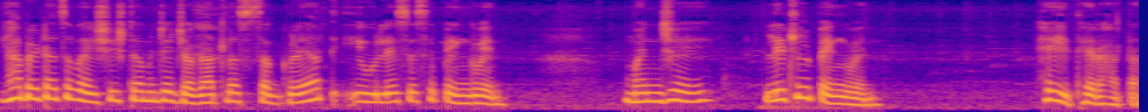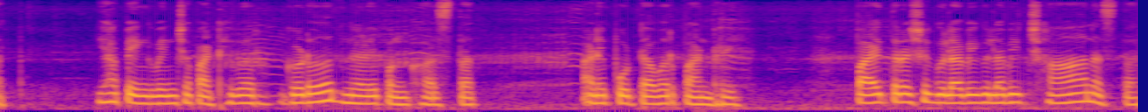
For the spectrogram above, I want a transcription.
ह्या बेटाचं वैशिष्ट्य म्हणजे जगातलं सगळ्यात इवलेसेसे पेंगवेन म्हणजे लिटल पेंगवेन. हे इथे राहतात. ह्या पेंगवेनच्या पाठीवर गडद निळे पंख असतात आणि पोटावर पांढरे. पाय तर असे गुलाबी गुलाबी छान असतात.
